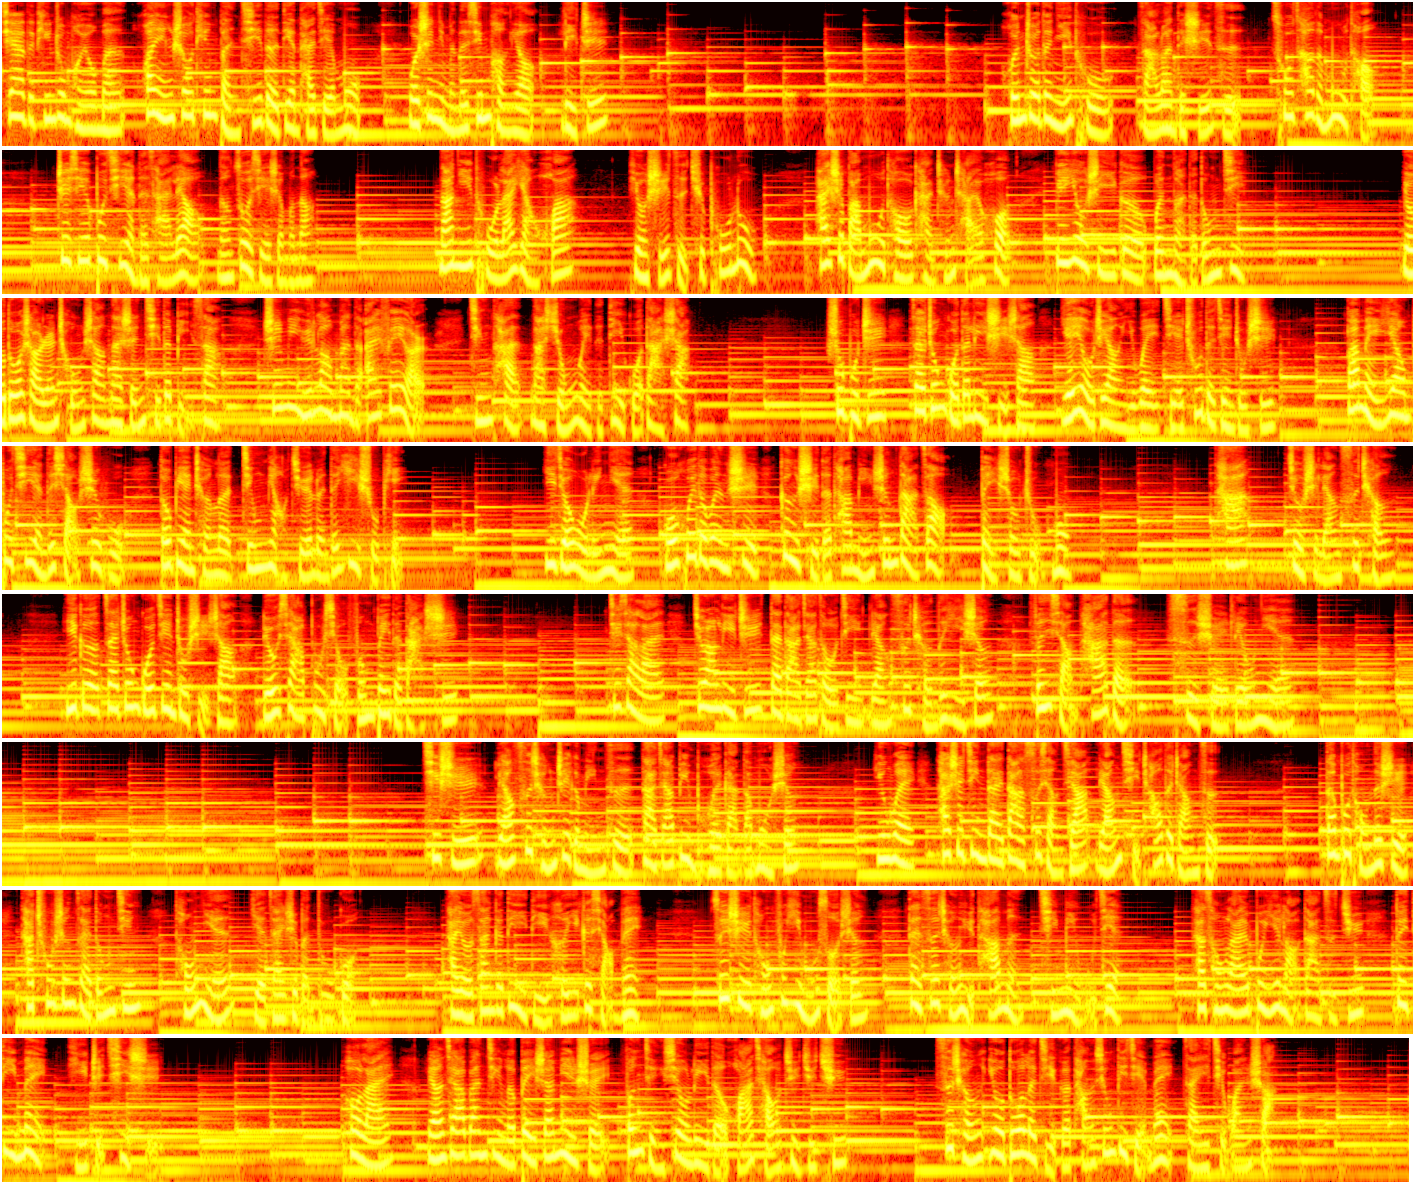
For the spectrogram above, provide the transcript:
亲爱的听众朋友们，欢迎收听本期的电台节目，我是你们的新朋友荔枝。浑浊的泥土、杂乱的石子、粗糙的木头，这些不起眼的材料能做些什么呢？拿泥土来养花，用石子去铺路，还是把木头砍成柴火，便又是一个温暖的冬季。有多少人崇尚那神奇的比萨，痴迷于浪漫的埃菲尔，惊叹那雄伟的帝国大厦？殊不知，在中国的历史上，也有这样一位杰出的建筑师，把每一样不起眼的小事物都变成了精妙绝伦的艺术品。一九五零年，国徽的问世更使得他名声大噪，备受瞩目。他就是梁思成。一个在中国建筑史上留下不朽丰碑的大师。接下来就让荔枝带大家走进梁思成的一生，分享他的似水流年。其实，梁思成这个名字大家并不会感到陌生，因为他是近代大思想家梁启超的长子。但不同的是，他出生在东京，童年也在日本度过。他有三个弟弟和一个小妹，虽是同父异母所生，但思成与他们亲密无间。他从来不以老大自居，对弟妹颐指气使。后来，梁家搬进了背山面水、风景秀丽的华侨聚居区，思成又多了几个堂兄弟姐妹在一起玩耍。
